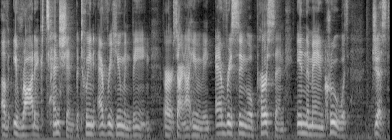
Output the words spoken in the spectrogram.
of erotic tension between every human being, or sorry, not human being, every single person in the main crew was just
